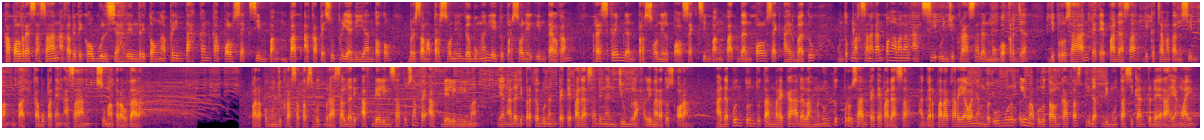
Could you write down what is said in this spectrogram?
Kapolres Asahan AKBP Kobul Syahrin Ritonga perintahkan Kapolsek Simpang 4 AKP Supriyadi Yantoto bersama personil gabungan yaitu personil Intelkam, Reskrim dan personil Polsek Simpang 4 dan Polsek Air Batu untuk melaksanakan pengamanan aksi unjuk rasa dan mogok kerja di perusahaan PT Padasa di Kecamatan Simpang 4, Kabupaten Asahan, Sumatera Utara. Para pengunjuk rasa tersebut berasal dari Afdeling 1 sampai Afdeling 5 yang ada di perkebunan PT Padasa dengan jumlah 500 orang. Adapun tuntutan mereka adalah menuntut perusahaan PT Padasa agar para karyawan yang berumur 50 tahun ke atas tidak dimutasikan ke daerah yang lain.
